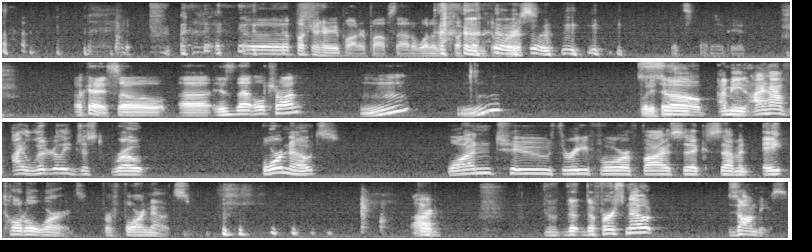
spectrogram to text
uh, fucking Harry Potter pops out of one of the fucking doors. That's funny, dude. Okay, so uh, is that Ultron? Hmm? Hmm? What do you think? so, I mean, I have, I literally just wrote four notes. One, two, three, four, five, six, seven, eight total words for four notes. Uh, The, the, the first note, zombies.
